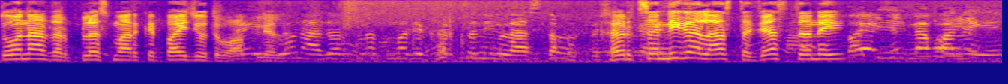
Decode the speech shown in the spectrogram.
दोन हजार प्लस मार्केट पाहिजे होतं बुवा आपल्याला. दोन हजार प्लसमध्ये खर्च निघला असता फक्त. खर्च निघाला असता जास्त नाही. बाकी नफा नाहीये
